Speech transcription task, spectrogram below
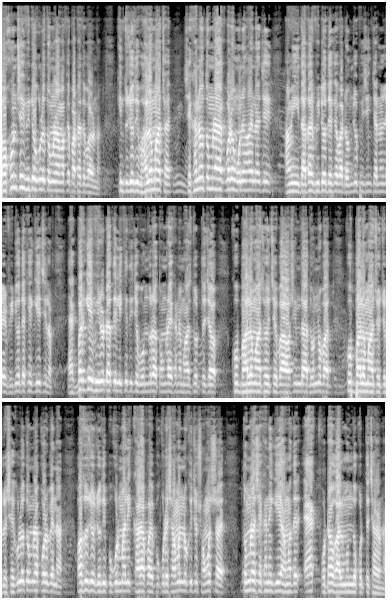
তখন সেই ভিডিওগুলো তোমরা আমাকে পাঠাতে পারো না। কিন্তু যদি ভালো মাছ হয়, সেখানেও তোমরা একবারও মনে হয় না যে আমি দাদার ভিডিও দেখে বা ডোমজু ফিশিং চ্যানেলের ভিডিও দেখে গিয়েছিলাম। একবার গিয়ে ভিডিওটাতে লিখে দিই যে বন্ধুরা, তোমরা এখানে মাছ ধরতে যাও। খুব ভালো মাছ হয়েছে বা অসীম দা, ধন্যবাদ। খুব ভালো মাছ হয়েছিল। সেগুলো তোমরা করবে না। অথচ যদি পুকুর মালিক খারাপ হয়, পুকুরে সামান্য কিছু সমস্যা হয়, তোমরা সেখানে গিয়ে আমাদের এক ফোঁটাও গালমন্দ করতে ছাড়ো না।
